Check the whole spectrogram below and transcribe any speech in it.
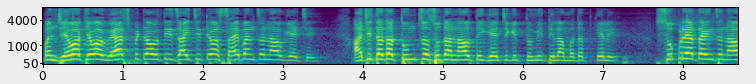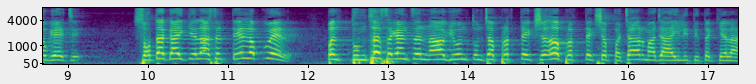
पण जेव्हा केव्हा व्यासपीठावरती जायची तेव्हा साहेबांचं नाव घ्यायचे. दादा तुमचं सुद्धा नाव ती घ्यायची की तुम्ही तिला मदत केली. सुप्रियाताईंचं नाव घ्यायचे. स्वतः काय केलं असेल ते लपवेल. पण तुमचं सगळ्यांचं नाव घेऊन तुमचा प्रत्यक्ष अप्रत्यक्ष प्रचार माझ्या आईली तिथं केला.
